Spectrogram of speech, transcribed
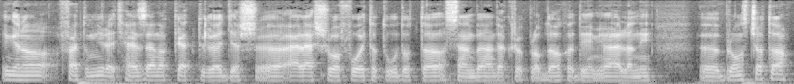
Igen, a Fátum Nyíregyházának 2-1-es állásról folytatódott a Szent Benedek Röplabda Akadémia elleni bronzcsata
